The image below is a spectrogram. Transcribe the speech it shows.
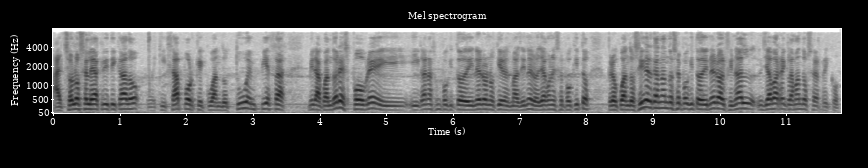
Al Cholo se le ha criticado quizá porque cuando tú empiezas, mira, cuando eres pobre y, ganas un poquito de dinero no quieres más dinero, ya con ese poquito, pero cuando sigues ganando ese poquito de dinero al final ya vas reclamando ser rico.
